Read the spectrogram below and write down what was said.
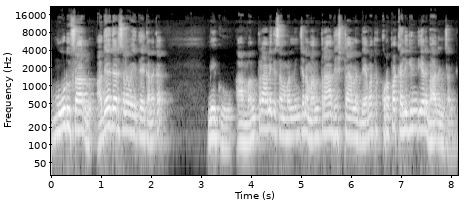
మూడు సార్లు అదే దర్శనం అయితే కనుక మీకు ఆ మంత్రానికి సంబంధించిన మంత్రాధిష్టాన దేవత కృప కలిగింది అని భావించండి.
